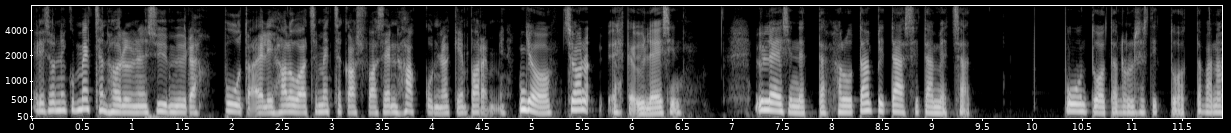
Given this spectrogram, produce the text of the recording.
Eli se on niin kuin metsänhoidollinen syy myydä puuta, eli haluaa, että se metsä kasvaa sen hakkuun jälkeen paremmin. Joo, se on ehkä yleisin. Yleisin, että halutaan pitää sitä metsää puun tuotannollisesti tuottavana.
